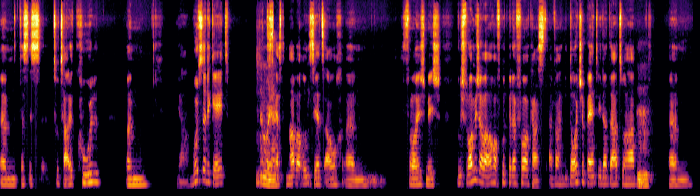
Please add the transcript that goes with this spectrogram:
Ähm, das ist total cool. Ähm, ja, Wolves at the Gate Oh, das ja. erste Mal bei uns jetzt auch. Ähm, freue ich mich. Und ich freue mich aber auch auf Good Better Forecast. Einfach eine deutsche Band wieder da zu haben. Mhm. Ähm,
